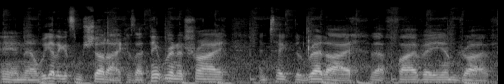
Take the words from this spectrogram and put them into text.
And uh, we gotta get some shut-eye because I think we're gonna try and take the red eye, that 5 a.m. drive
